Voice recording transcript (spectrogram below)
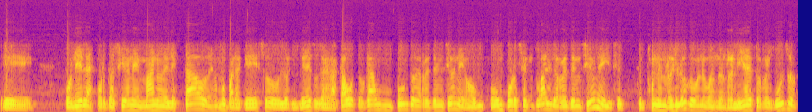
eh, poner la exportación en manos del Estado, digamos, para que eso, los ingresos, o sea, acabo tocar un punto de retenciones o un, porcentual de retenciones y se, se ponen re loco, bueno, cuando en realidad esos recursos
